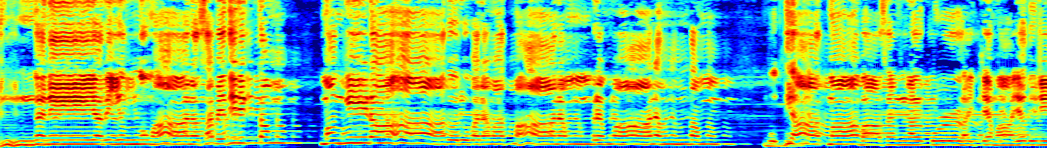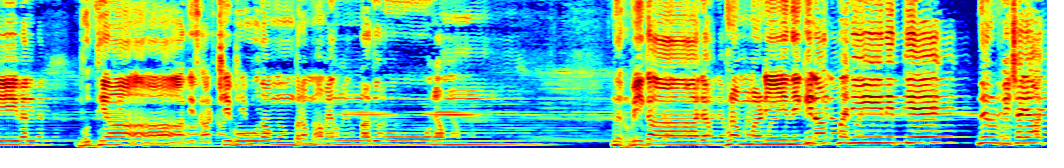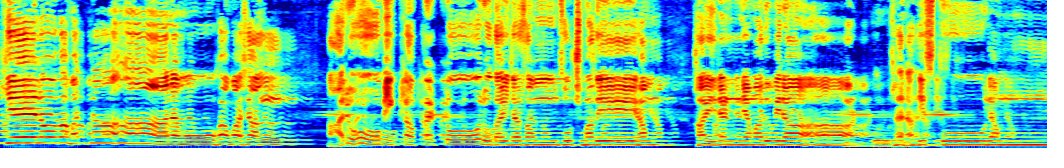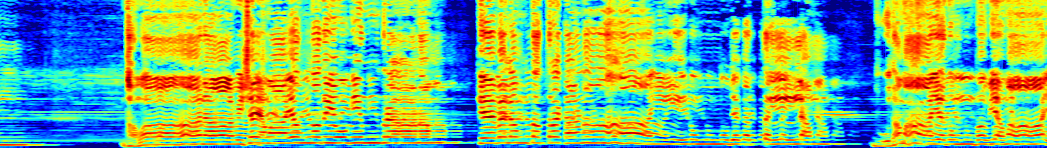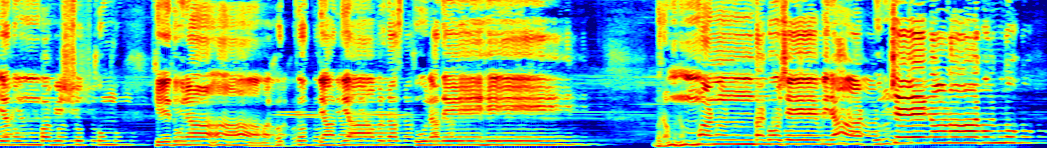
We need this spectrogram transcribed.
എങ്ങനെ അറിയുന്നു മാനസ വ്യതിരിക്തം മങ്ങിടാതൊരു പരമാത്മാനം ബ്രഹ്മാനന്ദം. ബുദ്ധ്യാത്മാഭാസങ്ങൾക്കുള്ളൈക്യമായതു ജീവൻ. ബുദ്ധ്യാതി സാക്ഷിഭൂതം ബ്രഹ്മമെന്നതു നൂനം. നിർവികാര ബ്രഹ്മണി നിഖിലാത്മനി നിത്യേ നിർവിഷയാഖ്യേ ലോകമജ്ഞാനമോഹവശാൽ. ആരോപിക്കപ്പെട്ടോരു തൈജസം സൂക്ഷ്മദേഹം ഹൈരണ്യമതു വിരാട് പുരുഷനതിസ്ഥൂലം ഭവാനാ വിഷയമായെന്നത് യോഗീന്ദ്രാണം കേവലം തത്ര കാണായിടുന്നു ജഗത്തെല്ലാം. ഭൂതമായതും ഭവ്യമായതും ഭവിഷ്യത്തും ഹേതുനാ മഹത്വദ്യാദ്യാവൃതസ്ഥൂലദേഹേ ബ്രഹ്മണ്ഡകോശേ വിരാട് പുരുഷേ കാണാകുന്നു.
